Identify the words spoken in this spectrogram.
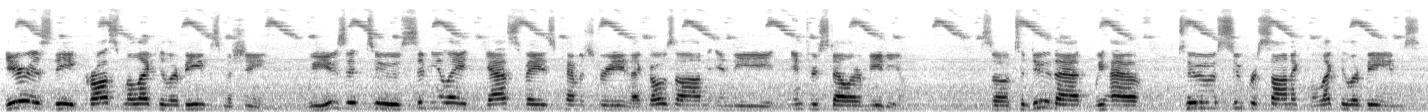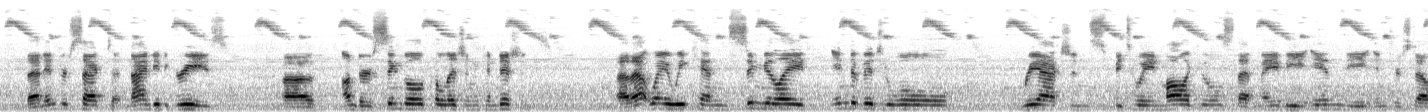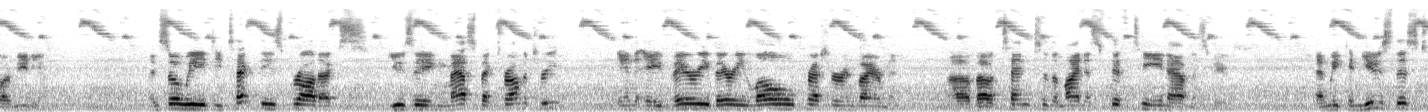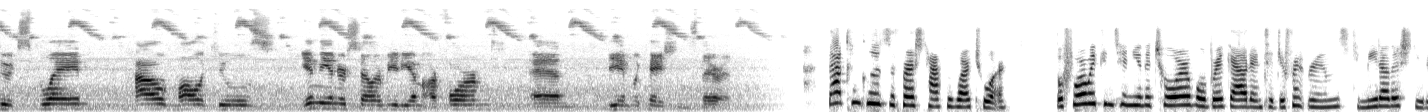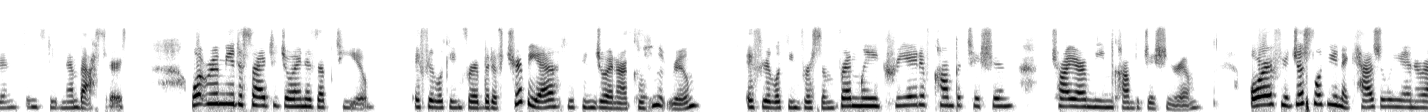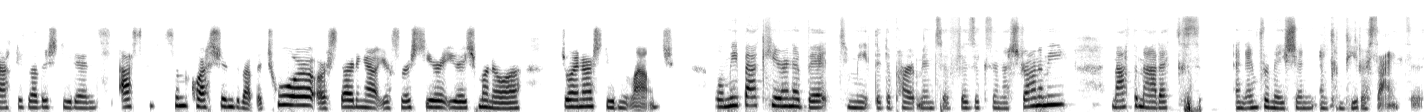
Here is the cross molecular beams machine. We use it to simulate gas phase chemistry that goes on in the interstellar medium. So to do that, we have two supersonic molecular beams that intersect at 90 degrees uh, under single collision conditions. Uh, that way we can simulate individual reactions between molecules that may be in the interstellar medium. And so we detect these products using mass spectrometry in a very, very low pressure environment, uh, about 10 to the minus 15 atmospheres. And we can use this to explain how molecules in the interstellar medium are formed and the implications therein. That concludes the first half of our tour. Before we continue the tour, we'll break out into different rooms to meet other students and student ambassadors. What room you decide to join is up to you. If you're looking for a bit of trivia, you can join our Kahoot room. If you're looking for some friendly, creative competition, try our meme competition room. Or if you're just looking to casually interact with other students, ask some questions about the tour, or starting out your first year at UH Manoa, join our student lounge. We'll meet back here in a bit to meet the departments of physics and astronomy, mathematics, and information and computer sciences.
